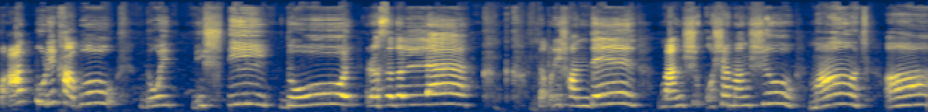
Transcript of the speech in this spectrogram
পাত পরে খাব। দই, মিষ্টি, দই, রসগোল্লা, তারপরে সন্দেশ, মাংস, কষা মাংস, মাছ। আহ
